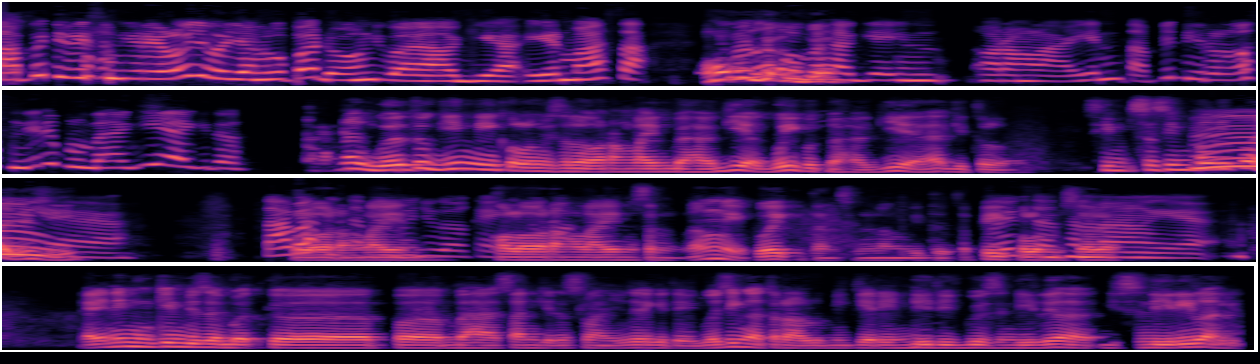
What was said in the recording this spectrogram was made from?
tapi diri sendiri lo juga jangan lupa dong dibahagiain masa Oh gimana enggak, lo mau enggak. bahagiain orang lain tapi diri lo sendiri belum bahagia gitu Karena gue tuh gini, kalau misalnya orang lain bahagia, gue ikut bahagia gitu loh. Sim sesimpel itu aja Hmm, sih. iya. sama Kalau orang lain, gue juga kayak kalau gitu orang lain seneng ya gue ikutan seneng gitu. Tapi kalau misalnya, senang ya ya ini mungkin bisa buat ke pembahasan kita selanjutnya gitu ya. Gue sih nggak terlalu mikirin diri gue sendiri di sendiri lah gitu.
